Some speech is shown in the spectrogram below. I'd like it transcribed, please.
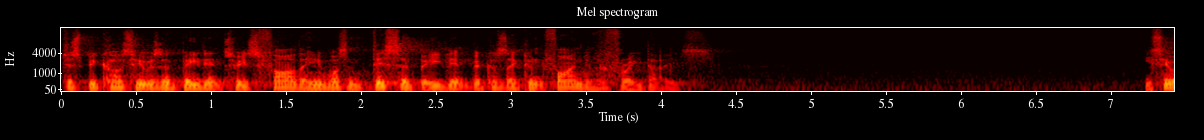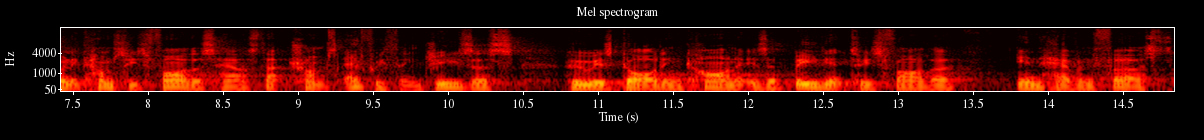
Just because he was obedient to his father, he wasn't disobedient because they couldn't find him for three days. You see, when it comes to his father's house, that trumps everything. Jesus, who is God incarnate, is obedient to his father in heaven first.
